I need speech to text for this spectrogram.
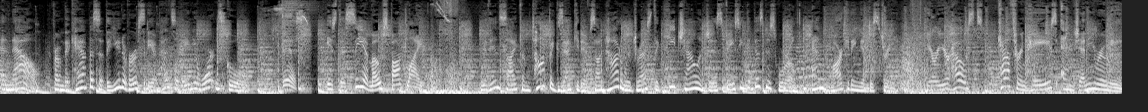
And now, from the campus of the University of Pennsylvania Wharton School, this is the CMO Spotlight. With insight from top executives on how to address the key challenges facing the business world and the marketing industry. Here are your hosts, Catharine Hays and Jenny Rooney.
